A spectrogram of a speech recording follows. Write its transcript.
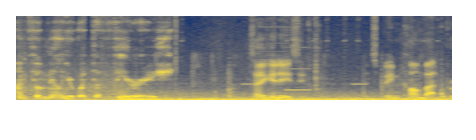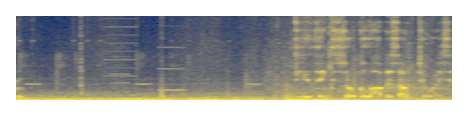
I'm familiar with the theory. Take it easy. It's been combat proven. Do you think Sokolov is up to it?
